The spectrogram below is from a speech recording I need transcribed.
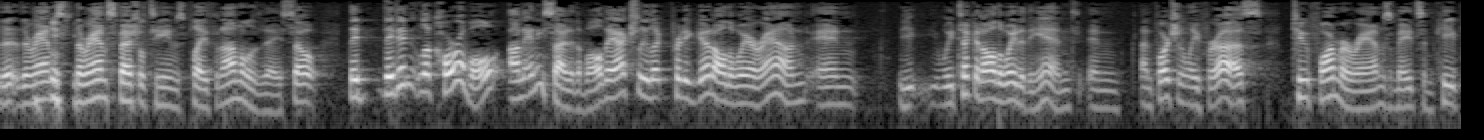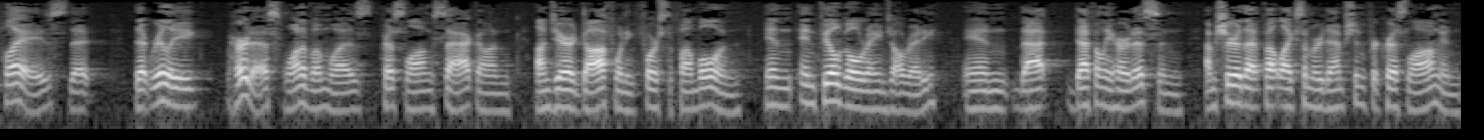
the, the Rams, the Rams special teams played phenomenal today. So they, they didn't look horrible on any side of the ball. They actually looked pretty good all the way around. And we took it all the way to the end. And unfortunately for us, two former Rams made some key plays that, that really hurt us. One of them was Chris Long's sack on on Jared Goff when he forced a fumble and in in field goal range already, and that definitely hurt us. And I'm sure that felt like some redemption for Chris Long. And,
